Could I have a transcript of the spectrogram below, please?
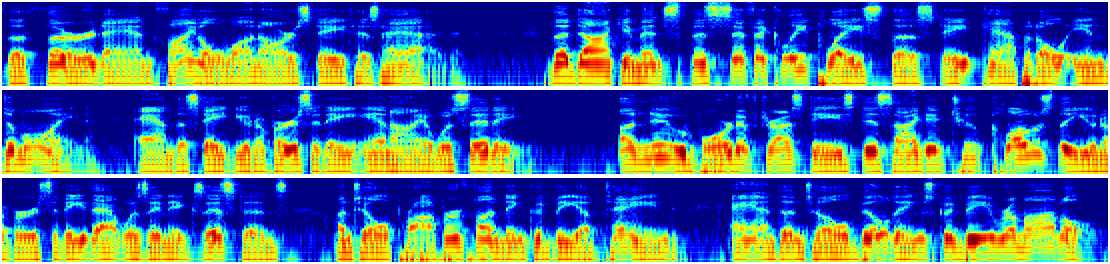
the third and final one our state has had. The document specifically placed the state capital in Des Moines and the state university in Iowa City. A new board of trustees decided to close the university that was in existence until proper funding could be obtained and until buildings could be remodeled.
